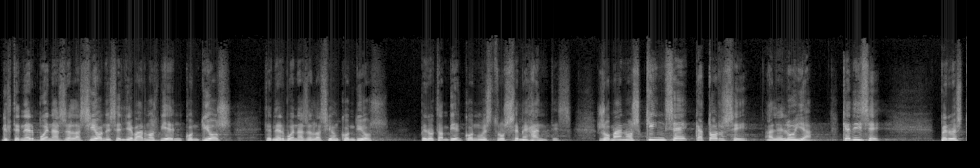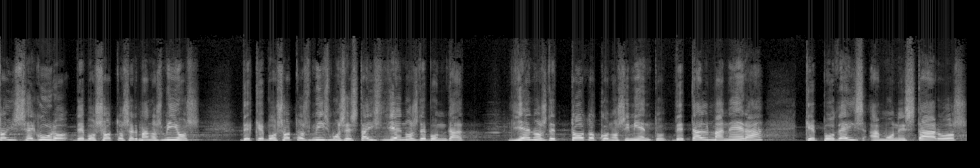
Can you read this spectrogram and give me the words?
el tener buenas relaciones, el llevarnos bien con Dios, tener buena relación con Dios, pero también con nuestros semejantes. Romanos 15, 14, aleluya, ¿qué dice? Pero estoy seguro de vosotros, hermanos míos, de que vosotros mismos estáis llenos de bondad, llenos de todo conocimiento, de tal manera que podéis amonestaros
